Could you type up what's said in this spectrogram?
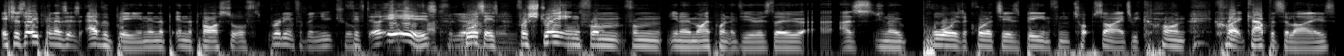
it's as open as it's ever been in the in the past sort of Brilliant for the neutral. 50, uh, it is, fantastic. of course, it Yeah. is frustrating from from you know my point of view, as though as you know poor as the quality has been from the top sides, we can't quite capitalise.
